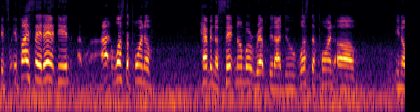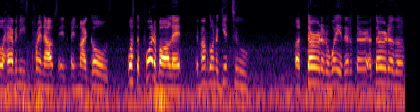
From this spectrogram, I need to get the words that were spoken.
if if I say that, then I, what's the point of having a set number of reps that I do? What's the point of you know, having these printouts and, and my goals. What's the point of all that if I'm going to get to a third of the way? Is that a third? A third of the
